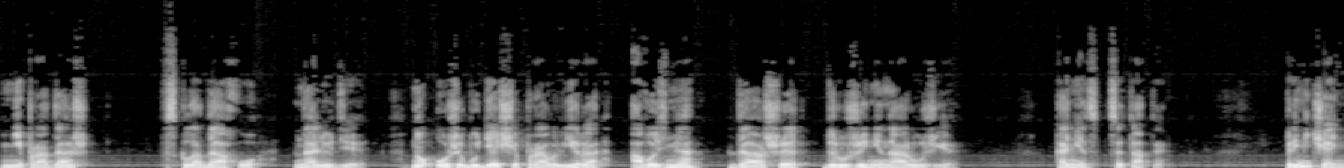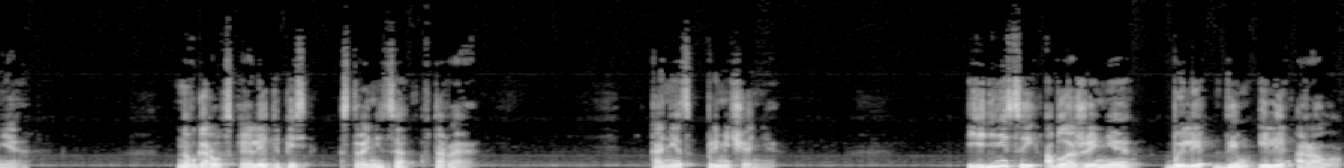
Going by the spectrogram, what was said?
не продаж в складаху на люди, но оже будяще право вира, а возьмя даше дружине на оружие». Конец цитаты. Примечание. Новгородская летопись, страница 2. Конец примечания. Единицей обложения были дым или орало.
